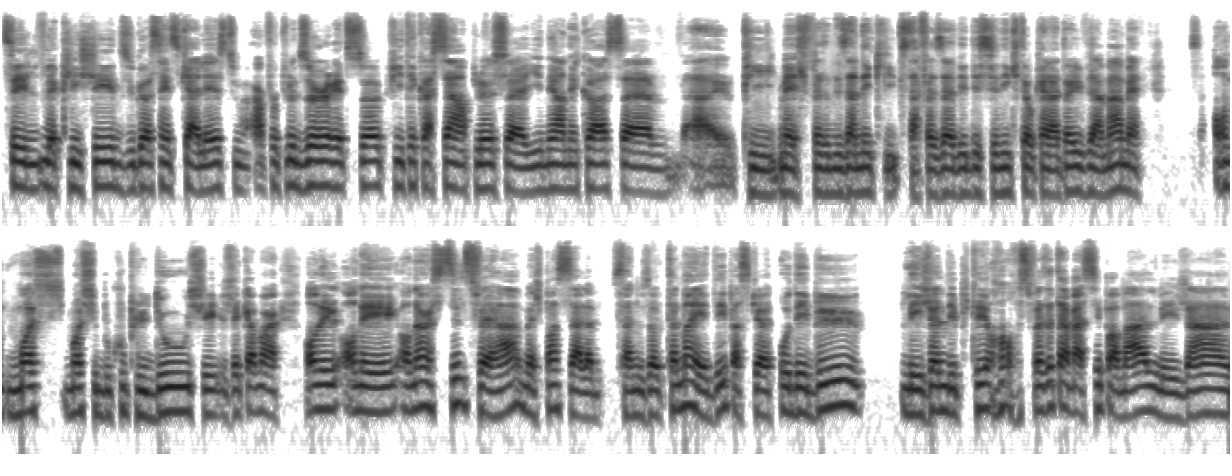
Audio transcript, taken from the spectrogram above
c'est le cliché du gars syndicaliste, un peu plus dur et tout ça, puis il est écossais en plus, euh, il est né en Écosse, euh, puis mais ça faisait des années qui, ça faisait des décennies qu'il était au Canada évidemment, mais moi, moi, je suis beaucoup plus doux. J'ai comme un, on est, on est, on a un style différent, mais je pense que ça, ça nous a tellement aidé parce que au début, les jeunes députés, on se faisait tabasser pas mal. Les gens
